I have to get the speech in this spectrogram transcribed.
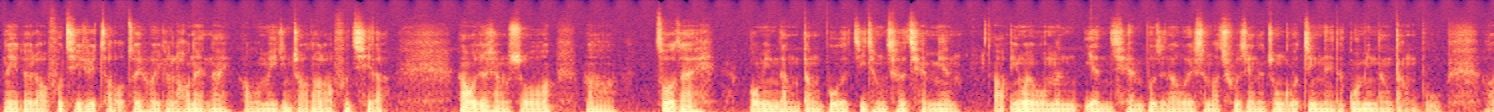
那一对老夫妻去找最后一个老奶奶。啊，我们已经找到老夫妻了。那我就想说，啊，坐在国民党党部的计程车前面，啊，因为我们眼前不知道为什么出现了中国境内的国民党党部，啊，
